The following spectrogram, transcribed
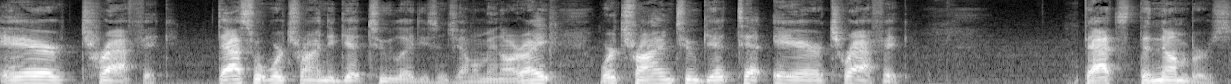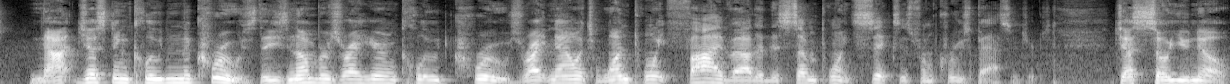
air traffic. That's what we're trying to get to, ladies and gentlemen, all right? We're trying to get to air traffic. That's the numbers, not just including the cruise. These numbers right here include cruise. Right now, it's 1.5 out of the 7.6 is from cruise passengers, just so you know.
